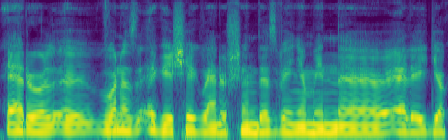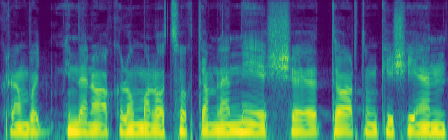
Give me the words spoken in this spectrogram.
erről van az egészségváros rendezvény, amin elég gyakran vagy minden alkalommal ott szoktam lenni, és tartunk is ilyen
